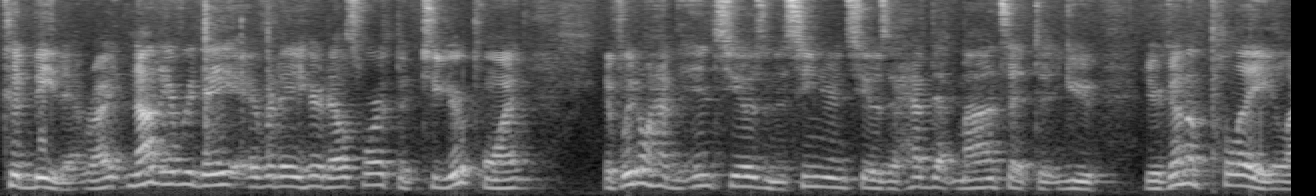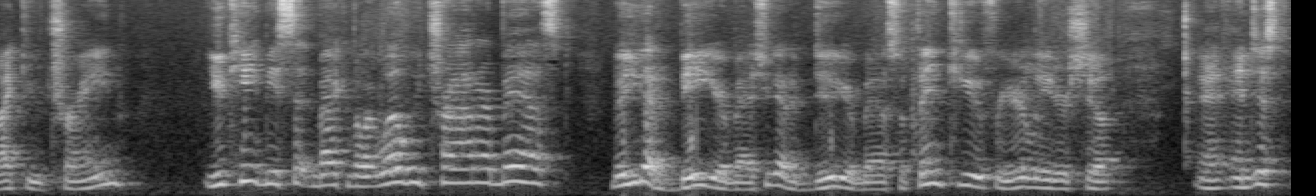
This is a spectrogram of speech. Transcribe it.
Could be that, right? Not every day, every day here at Ellsworth, but to your point, if we don't have the NCOs and the senior NCOs that have that mindset that you you're to play like you train, you can't be sitting back and be like, well, we tried our best. No, you got to be your best. You got to do your best. So thank you for your leadership and, and just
